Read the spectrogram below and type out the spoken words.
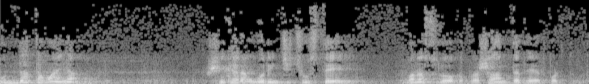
ఉన్నతమైన శిఖరం గురించి చూస్తే మనస్సులో ఒక ప్రశాంతత ఏర్పడుతుంది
